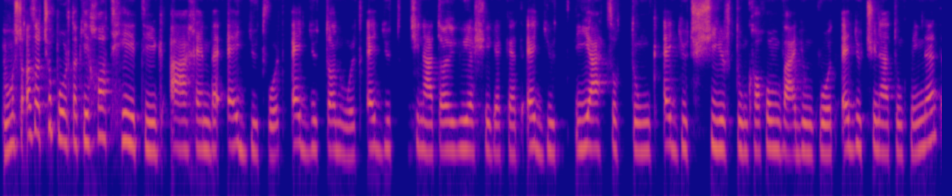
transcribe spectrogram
Most az a csoport, aki hat hétig Áchenbe együtt volt, együtt tanult, együtt csinálta a hülyeségeket, együtt játszottunk, együtt sírtunk, ha honvágyunk volt, együtt csináltunk mindent,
